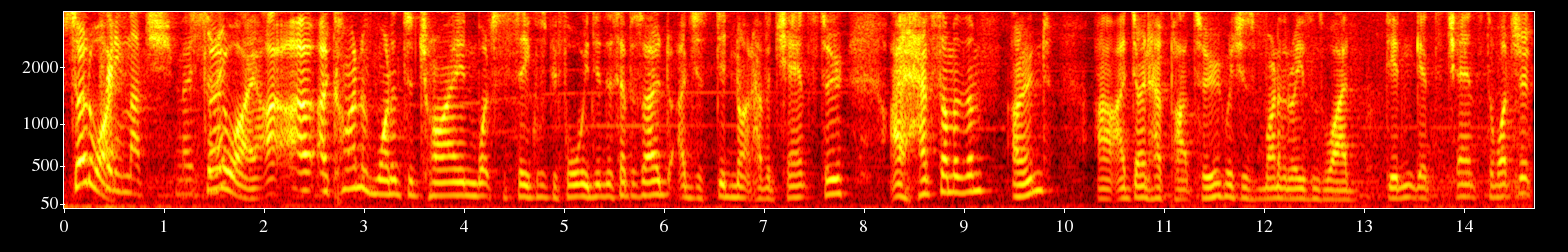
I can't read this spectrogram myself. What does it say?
So do I. pretty much most So of do I. I, I. I kind of wanted to try and watch the sequels before we did this episode. I just did not have a chance to. I have some of them owned. Uh, I don't have part two, which is one of the reasons why I didn't get the chance to watch it.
